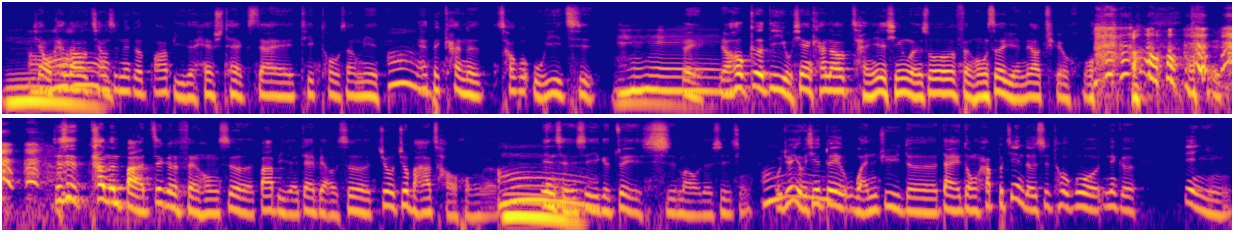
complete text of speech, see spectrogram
嗯，像我看到像是那个芭比的 hashtag 在 TikTok 上面，应该被看了超过五亿次。对，然后各地我现在看到产业新闻说粉红色原料缺货，就是他们把这个粉红色芭比的代表色就就把它炒红了，变成是一个最时髦的事情。我觉得有些对玩具的带动，它不见得是透过那个电影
